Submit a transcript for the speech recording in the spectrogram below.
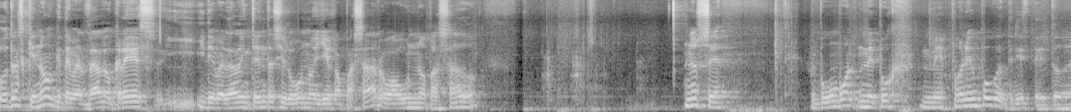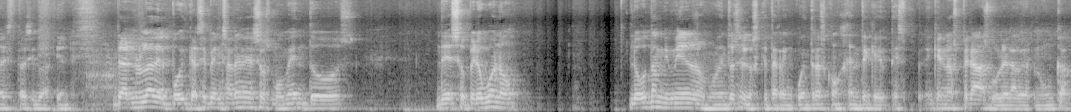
Otras que no, que de verdad lo crees y de verdad lo intentas y luego no llega a pasar o aún no ha pasado. No sé. Me, pone un poco triste toda esta situación. En plan, no es la del podcast, pensar en esos momentos de eso. Pero bueno, luego también vienen los momentos en los que te reencuentras con gente que, que no esperabas volver a ver nunca.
